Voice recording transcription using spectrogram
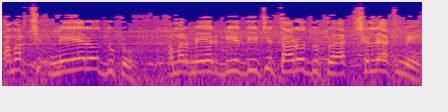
আমার মেয়েরও দুটো। আমার মেয়ের বিয়ে দিয়েছি, তারও দুটো, এক ছেলে, এক মেয়ে।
